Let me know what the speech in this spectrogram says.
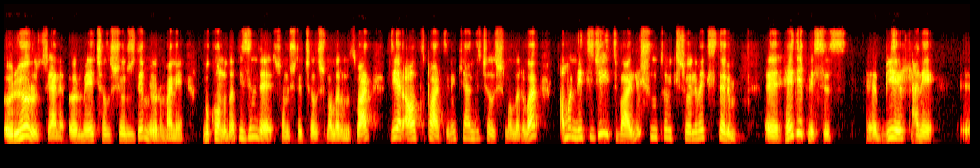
örüyoruz. Yani örmeye çalışıyoruz demiyorum. Hani bu konuda bizim de sonuçta çalışmalarımız var. Diğer altı partinin kendi çalışmaları var. Ama netice itibariyle şunu tabii ki söylemek isterim. E, HDP'siz e, bir hani e,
